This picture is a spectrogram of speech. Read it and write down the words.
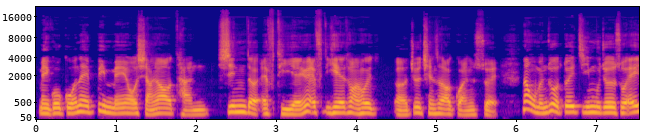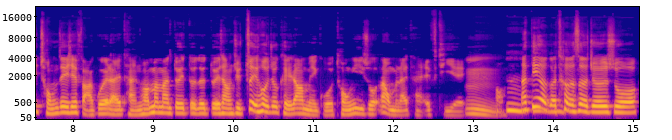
美国国内并没有想要谈新的 FTA，因为 FTA 突然会。呃，就是牵涉到关税。那我们如果堆积木，就是说，哎，从这些法规来谈的话，慢慢堆堆堆堆上去，最后就可以让美国同意说，那我们来谈 FTA。嗯，好。那第二个特色就是说，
